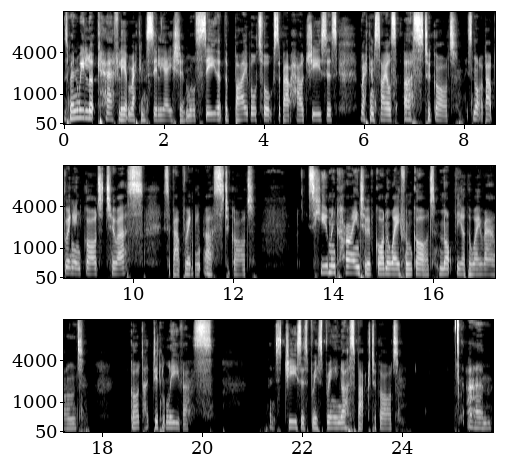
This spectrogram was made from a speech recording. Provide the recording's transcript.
As when we look carefully at reconciliation, we'll see that the Bible talks about how Jesus reconciles us to God. It's not about bringing God to us, it's about bringing us to God. It's humankind who have gone away from God, not the other way round. God didn't leave us. And Jesus is bringing us back to God. Um,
